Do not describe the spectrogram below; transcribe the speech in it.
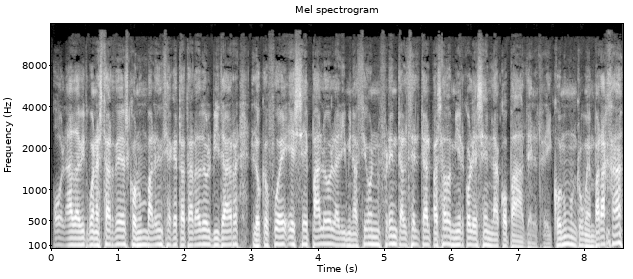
Hola David, buenas tardes. Con un Valencia que tratará de olvidar lo que fue ese palo, la eliminación frente al Celta el pasado miércoles en la Copa del Rey. Con un Rubén Baraja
